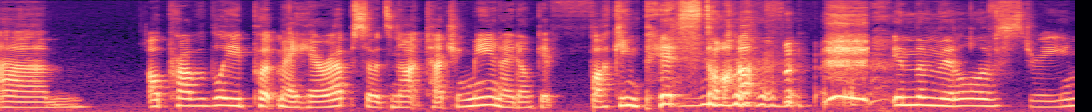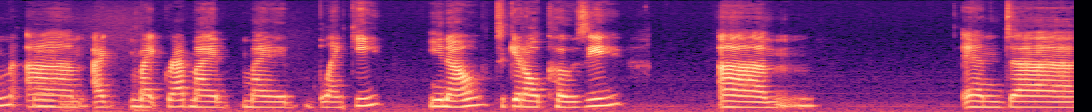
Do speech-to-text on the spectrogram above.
Um I'll probably put my hair up so it's not touching me and I don't get fucking pissed off in the middle of stream. Um, I might grab my my blankie, you know, to get all cozy. Um, and uh,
